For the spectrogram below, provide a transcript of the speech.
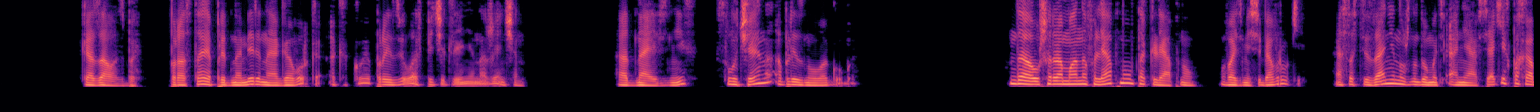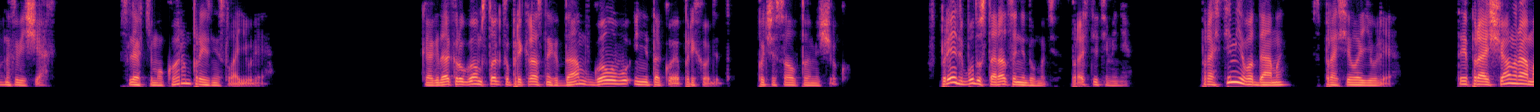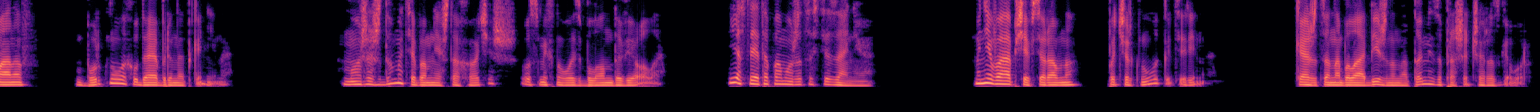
Казалось бы, простая преднамеренная оговорка, а какое произвела впечатление на женщин. Одна из них случайно облизнула губы. Да уж, Романов ляпнул так ляпнул. Возьми себя в руки. О состязании нужно думать, а не о всяких похабных вещах. С легким укором произнесла Юлия. Когда кругом столько прекрасных дам, в голову и не такое приходит, почесал Томми щеку. Впредь буду стараться не думать. Простите меня. Простим его, дамы? Спросила Юлия. Ты прощен, Романов, буркнула худая брюнетка Нина. «Можешь думать обо мне, что хочешь», — усмехнулась блонда Виола. «Если это поможет состязанию». «Мне вообще все равно», — подчеркнула Катерина. Кажется, она была обижена на Томе за прошедший разговор.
